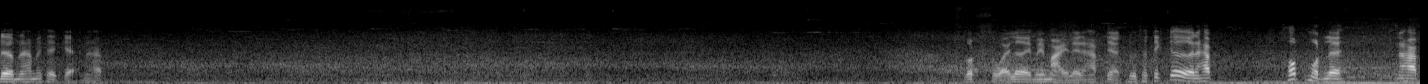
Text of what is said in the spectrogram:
เดิมๆนะครับ ไม่เคยแกะนะครับรถสวยเลยใหม่ๆเลยนะครับเนี่ยดูสติกเกอร์นะครับ ครบหมดเลยนะครับ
